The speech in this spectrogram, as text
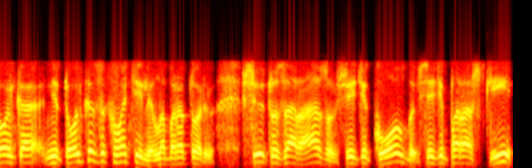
только, не только захватили лабораторию, всю эту заразу, все эти колбы, все эти порошки,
